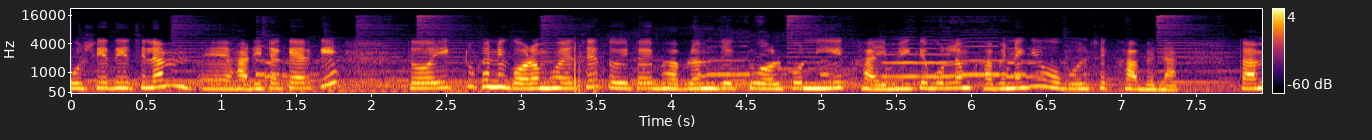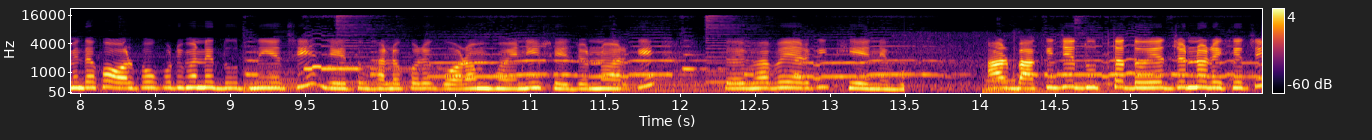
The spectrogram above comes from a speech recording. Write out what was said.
বসিয়ে দিয়েছিলাম হাঁড়িটাকে আর কি। তো একটুখানি গরম হয়েছে, তো এটাই ভাবলাম যে একটু অল্প নিয়ে খাই। মেয়েকে বললাম, খাবে নাকি? ও বলছে, খাবে না। তো আমি দেখো অল্প পরিমাণে দুধ নিয়েছি, যেহেতু ভালো করে গরম হয়নি, সেই জন্য আর কি। তো এইভাবেই আর কি খেয়ে নেব। আর বাকি যে দুধটা দইয়ের জন্য রেখেছি,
